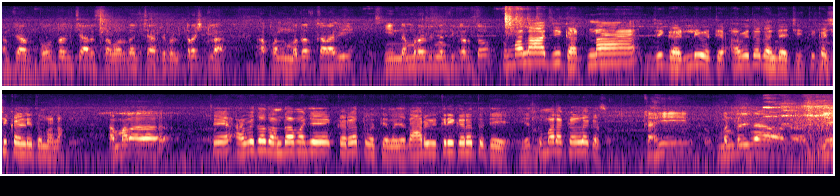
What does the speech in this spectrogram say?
आमच्या बौद्ध विचार संवर्धन चॅरिटेबल ट्रस्टला आपण मदत करावी ही नम्र विनंती करतो. तुम्हाला जी घटना जी घडली होती अवैध धंद्याची ती कशी कळली तुम्हाला? आम्हाला ते अवैध धंदा म्हणजे करत होते म्हणजे दारू विक्री करत होते हे तुम्हाला कळलं कसं? काही मंडळींना जे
